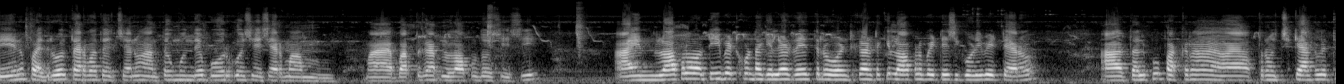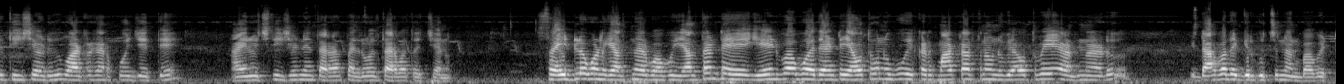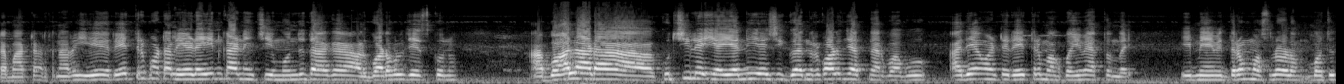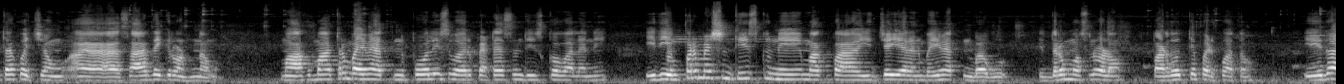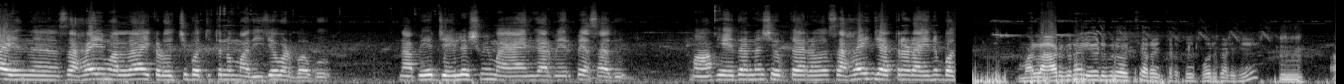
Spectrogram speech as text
నేను పది రోజుల తర్వాత వచ్చాను. అంతకుముందే బోరు కోసేశారు మా మా భర్త గారిని లోపల దోసేసి ఆయన లోపల టీ పెట్టుకుంటాకి వెళ్ళాడు. రైతులు ఒంటి గంటకి లోపల పెట్టేసి గొడి పెట్టారు. ఆ తలుపు పక్కన అతను వచ్చి కేకలెత్తి తీశాడు. వాటర్ గారు ఫోన్ చేస్తే ఆయన వచ్చి తీశాడు. నేను తర్వాత పది రోజుల తర్వాత వచ్చాను. సైడ్లో కూడా వెళ్తున్నారు బాబు. వెళ్తుంటే ఏంటి బాబు అది అంటే ఎవతో నువ్వు ఇక్కడికి మాట్లాడుతున్నావు నువ్వు ఎవతవే అంటున్నాడు. ఈ డాబా దగ్గర కూర్చున్నాను బాబు ఇట్లా మాట్లాడుతున్నారు. ఏ రేత్రి పూటలు ఏడైన కాడి నుంచి ముందు దాకా వాళ్ళు గొడవలు చేసుకొని ఆ బాల్ ఆడ కుర్చీలు అయ్యి అవన్నీ వేసి గందరగోళం చేస్తున్నారు బాబు. అదేమంటే రేత్రి మాకు భయం వేస్తుంది. మేమిద్దరం ముసలోళ్ళం బతుతాకు వచ్చాము. సార్ దగ్గర ఉంటున్నాము. మాకు మాత్రం భయం వేస్తుంది. పోలీసు వారు పెట్టాల్సిన తీసుకోవాలని. ఇది ఇన్ఫర్మేషన్ తీసుకుని మాకు పా ఇది చేయాలని భయం వేస్తుంది బాబు. ఇద్దరం ముసలోళ్ళం పడదొత్తే పడిపోతాం. ఏదో ఆయన సహాయం వల్ల ఇక్కడ వచ్చి బతుకుతున్నాం మాది విజయవాడ బాబు. నా పేరు జయలక్ష్మి మా ఆయన గారి పేరు ప్రసాద్ మాకు ఏదన్నా చెప్తారో సహాయం చేస్తున్నాడు ఆయన బతు మళ్ళీ ఆరుగురు ఏడుగురు వచ్చారు ఇక్కడికి బోరుకడికి.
